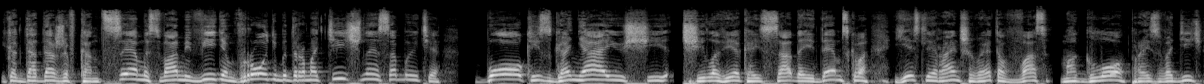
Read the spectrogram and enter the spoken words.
И когда даже в конце мы с вами видим вроде бы драматичное событие, Бог, изгоняющий человека из сада Эдемского, если раньше в это в вас могло производить,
